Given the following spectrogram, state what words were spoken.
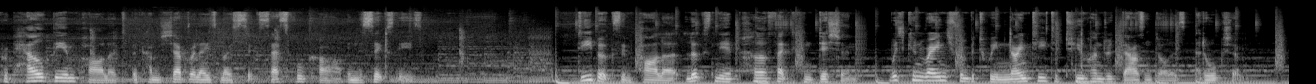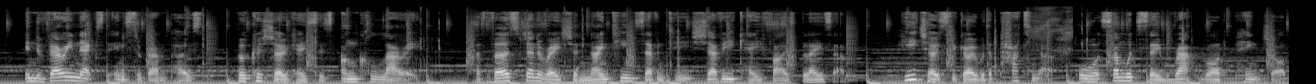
propelled the Impala to become Chevrolet's most successful car in the 60s. D-Book's Impala looks near perfect condition, which can range from between 90 to $200,000 at auction. In the very next Instagram post, Booker showcases Uncle Larry, a first generation 1970 Chevy K5 Blazer. He chose to go with a patina, or some would say rat rod paint job,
